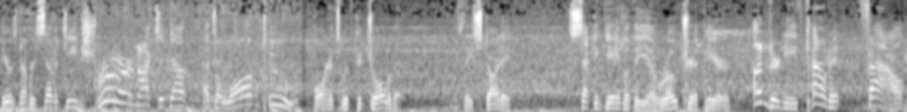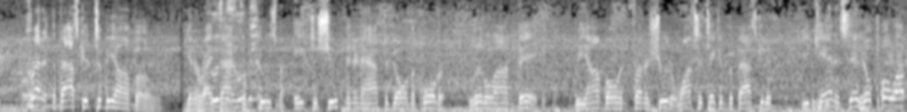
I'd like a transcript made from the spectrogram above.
Here's number 17, Schroeder knocks it down. That's a long two. Hornets with control of it as they start a second game of the uh, road trip here. Underneath, count it, foul. Credit the basket to Biyombo. Get it right Kuzma back from? Kuzma. Eight to shoot, minute and a half to go in the quarter. Little on big. Biyombo in front of Schroeder. Wants to take it to the basket if he can. Instead, he'll pull up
